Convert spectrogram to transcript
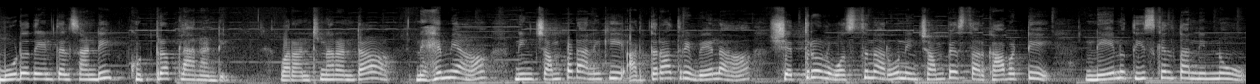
మూడోది ఏంటి తెలుసా అండి? కుట్ర ప్లాన్ అండి. వారు అంటున్నారంట నెహమ్య నేను చంపడానికి అర్ధరాత్రి వేళ శత్రువులు వస్తున్నారు నేను చంపేస్తారు. కాబట్టి నేను తీసుకెళ్తాను నిన్ను.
